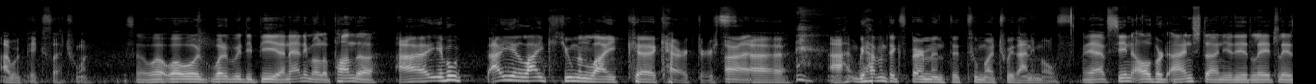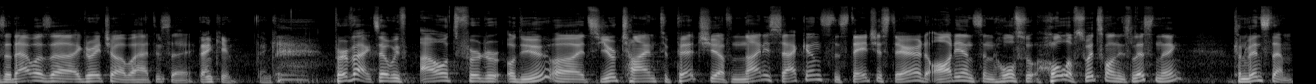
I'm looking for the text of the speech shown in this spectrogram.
I would pick such one. So what, what, would, what would it be? An animal, a panda? Uh, it would I like human-like uh, characters. Right. Uh, uh, we haven't experimented too much with animals. Yeah, I've seen Albert Einstein you did lately, so that was a great job, I had to say. Thank you. Thank you. Perfect. So without further ado, uh, it's your time to pitch. You have 90 seconds. The stage is there. The audience and whole, whole of Switzerland is listening. Convince them.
